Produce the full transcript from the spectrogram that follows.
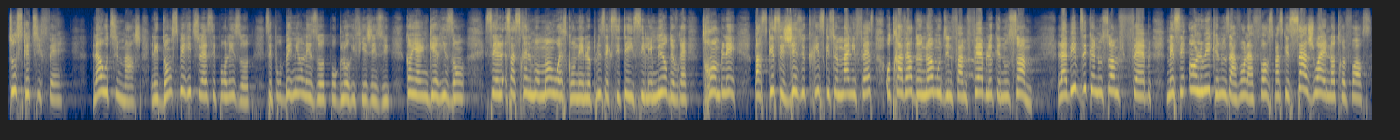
tout ce que tu fais, là où tu marches, les dons spirituels, c'est pour les autres, c'est pour bénir les autres, pour glorifier Jésus. Quand il y a une guérison, ça serait le moment où est-ce qu'on est le plus excité ici. Les murs devraient trembler parce que c'est Jésus-Christ qui se manifeste au travers d'un homme ou d'une femme faible que nous sommes. La Bible dit que nous sommes faibles, mais c'est en lui que nous avons la force parce que sa joie est notre force.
